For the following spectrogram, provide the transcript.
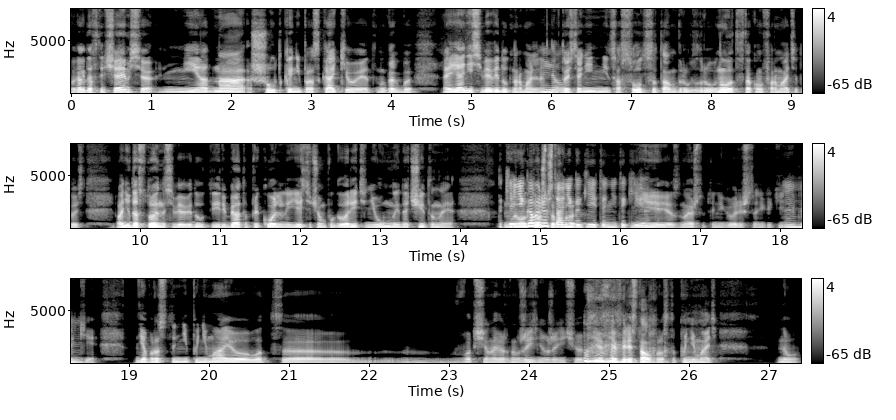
Мы когда встречаемся, ни одна шутка не проскакивает. Ну, как бы, э, и они себя ведут нормально. Ну. То есть, они не сосутся там друг с другом, ну, вот в таком формате. То есть, они достойно себя ведут. И ребята прикольные, есть о чем поговорить, они умные, начитанные. Так я не Но то, говорю, что, что они про- какие-то не такие. Не, я знаю, что ты не говоришь, что они какие-то не Мгм. такие. Я просто не понимаю, вот э, вообще, наверное, в жизни уже ничего. Я, я перестал просто понимать. Ну,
